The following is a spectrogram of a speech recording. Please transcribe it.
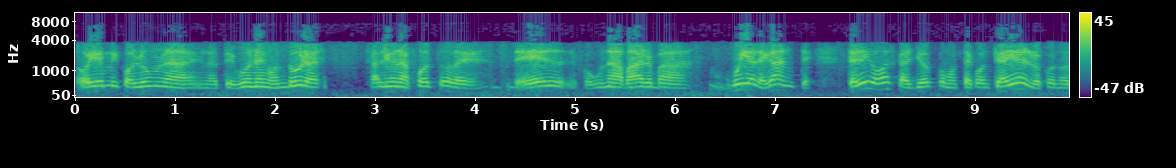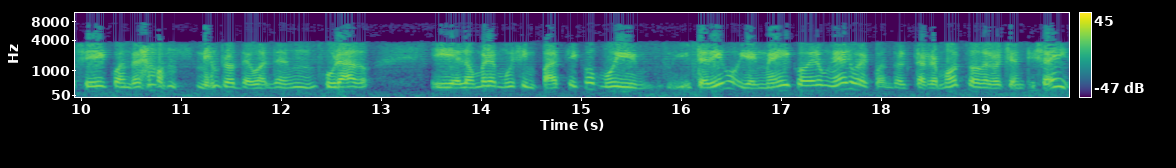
Hoy en mi columna en la tribuna en Honduras salió una foto de, él con una barba muy elegante. Te digo, Oscar, yo como te conté ayer, lo conocí cuando éramos miembros de, un jurado y el hombre es muy simpático, muy, y te digo, y en México era un héroe cuando el terremoto del 86.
